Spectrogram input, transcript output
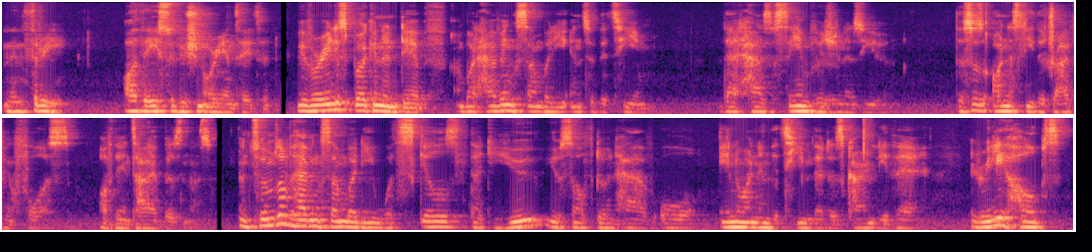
And then three, are they solution orientated? We've already spoken in depth about having somebody into the team that has the same vision as you. This is honestly the driving force of the entire business. In terms of having somebody with skills that you yourself don't have, or anyone in the team that is currently there, it really helps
